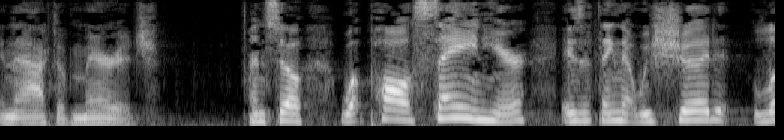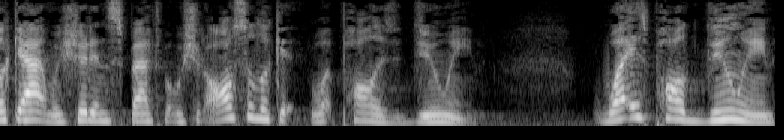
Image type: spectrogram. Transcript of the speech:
in the act of marriage. And so, what Paul's saying here is a thing that we should look at, and we should inspect, but we should also look at what Paul is doing. What is Paul doing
